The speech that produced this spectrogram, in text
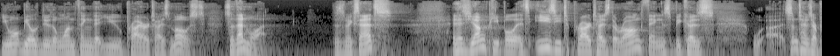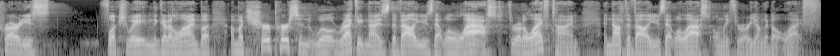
you won't be able to do the one thing that you prioritize most. So, then what? Does this make sense? And as young people, it's easy to prioritize the wrong things because uh, sometimes our priorities fluctuate and they get out of line, but a mature person will recognize the values that will last throughout a lifetime and not the values that will last only through our young adult life.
